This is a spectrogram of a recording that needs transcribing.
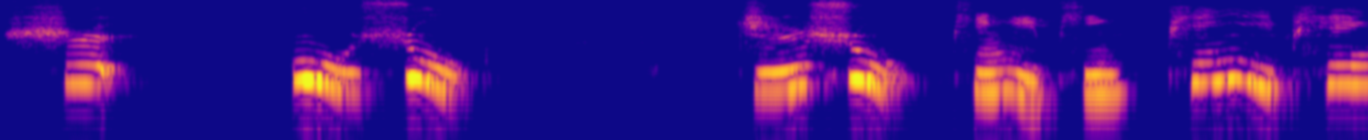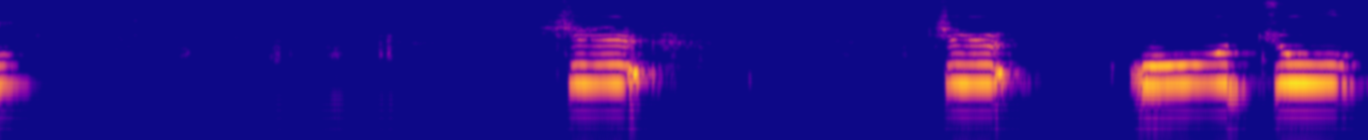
诗，物数，植树，拼一拼，拼一拼，知知乌猪，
